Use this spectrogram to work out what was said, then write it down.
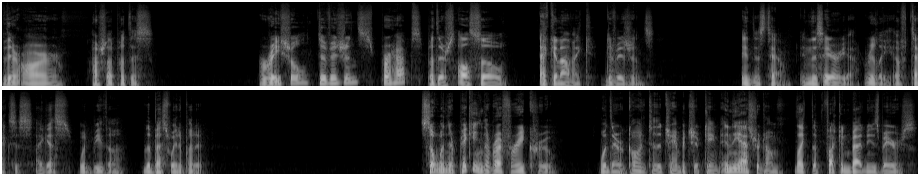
there are how shall I put this? Racial divisions, perhaps, but there's also economic divisions in this town, in this area, really, of Texas, I guess would be the, the best way to put it. So when they're picking the referee crew, when they're going to the championship game in the Astrodome, like the fucking Bad News Bears,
